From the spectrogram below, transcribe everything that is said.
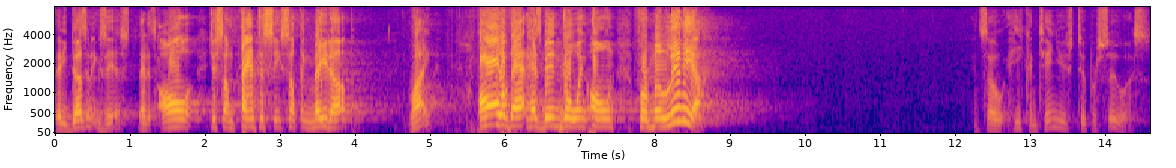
that he doesn't exist, that it's all just some fantasy, something made up, right? All of that has been going on for millennia. And so he continues to pursue us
